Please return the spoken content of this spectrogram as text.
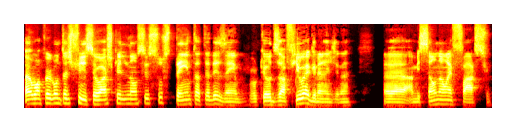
É uma pergunta difícil. Eu acho que ele não se sustenta até dezembro, porque o desafio é grande, né? Uh, a missão não é fácil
